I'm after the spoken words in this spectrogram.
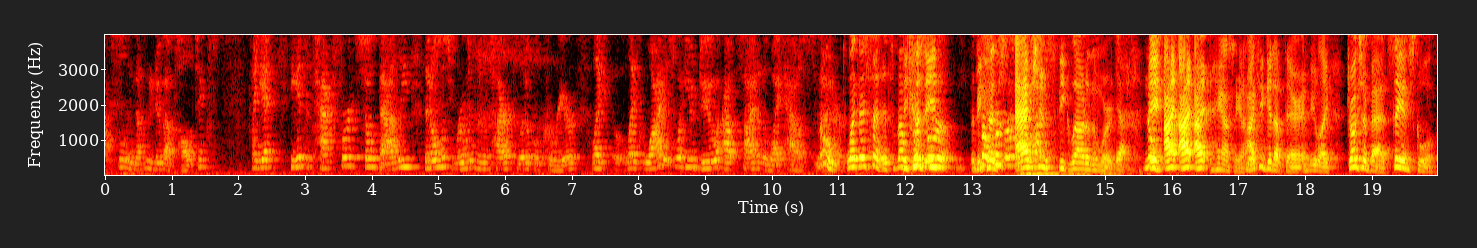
absolutely nothing to do about politics, and yet he gets attacked for it so badly that it almost ruins his entire political career. Like like why does what you do outside of the White House No, like I said, it's about Because personal- it's about Because personal- actions speak louder than words. Yeah. No. Hey, I, I, I, hang on a second. I could get up there and be like, drugs are bad. Stay in school.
